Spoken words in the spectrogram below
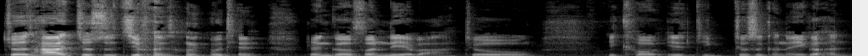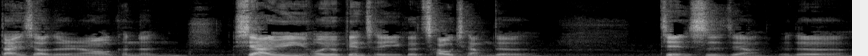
就是他，就是基本上有点人格分裂吧，就一口一一就是可能一个很胆小的人，然后可能下晕以后又变成一个超强的剑士，这样觉得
